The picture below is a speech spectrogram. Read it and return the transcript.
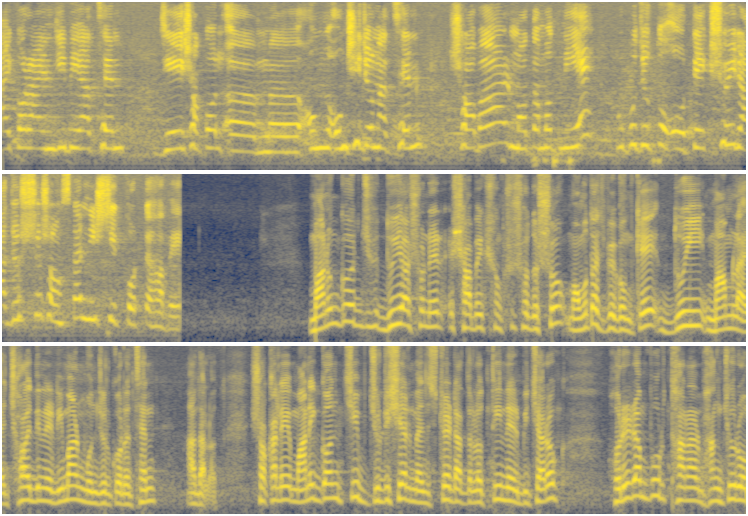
আয়কর আইনজীবী আছেন যে সকল অংশীজন আছেন, সবার মতামত নিয়ে উপযুক্ত ও টেকসই রাজস্ব সংস্কার নিশ্চিত করতে হবে। মানিকগঞ্জ দুই আসনের সাবেক সংসদ সদস্য মমতাজ বেগমকে দুই মামলায় ছয় দিনের রিমান্ড মঞ্জুর করেছেন আদালত। সকালে মানিকগঞ্জ চিফ জুডিশিয়াল ম্যাজিস্ট্রেট আদালত তিনের বিচারক হরিরামপুর থানার ভাঙচুর ও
